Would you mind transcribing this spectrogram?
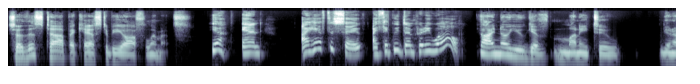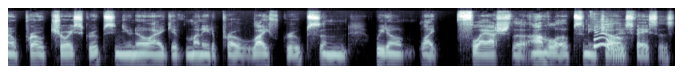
So this topic has to be off limits. Yeah. And I have to say, I think we've done pretty well. I know you give money to, you know, pro choice groups, and you know I give money to pro life groups, and we don't like flash the envelopes in each No. other's faces.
